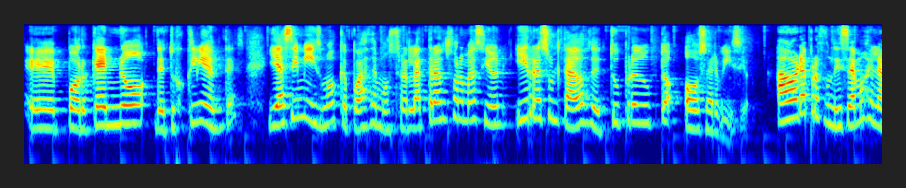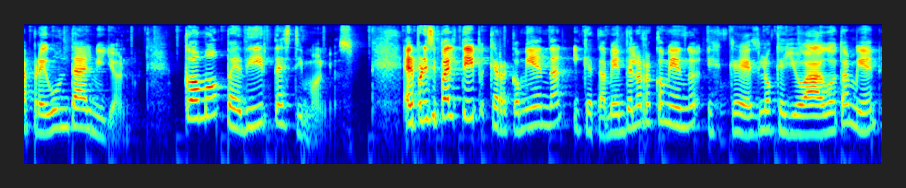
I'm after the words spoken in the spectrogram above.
eh, por qué no de tus clientes y asimismo que puedas demostrar la transformación y resultados de tu tu producto o servicio. Ahora profundicemos en la pregunta del millón. ¿Cómo pedir testimonios? El principal tip que recomiendan y que también te lo recomiendo, es que es lo que yo hago también,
